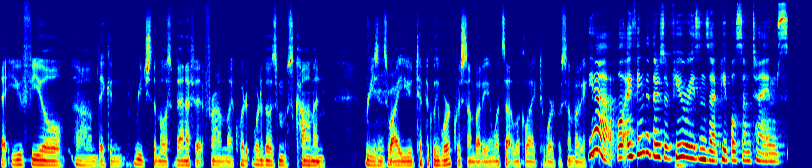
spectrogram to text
that you feel um, they can reach the most benefit from? Like, what, what are those most common reasons why you typically work with somebody and what's that look like to work with somebody? Yeah, well, I think that there's a few mm-hmm. reasons that people sometimes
